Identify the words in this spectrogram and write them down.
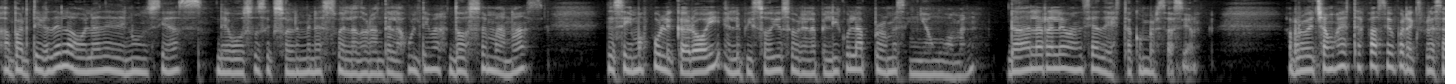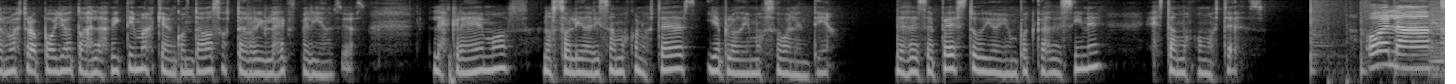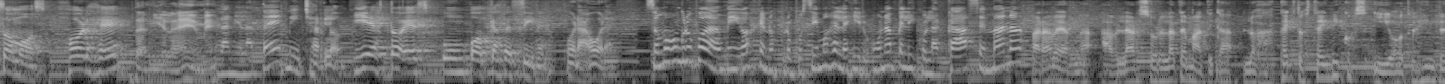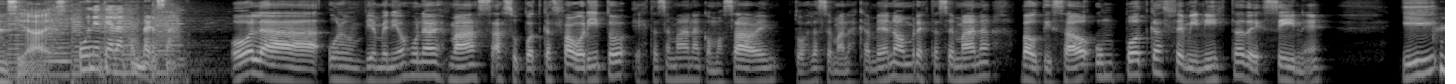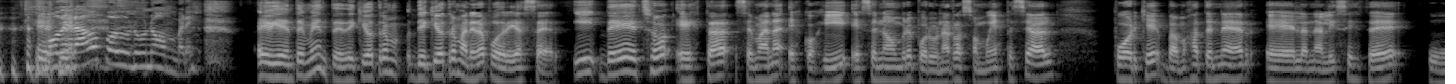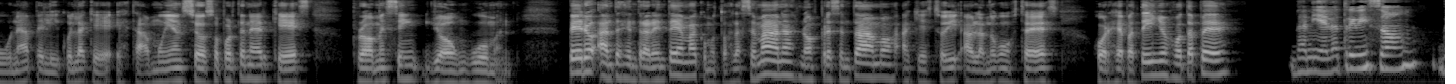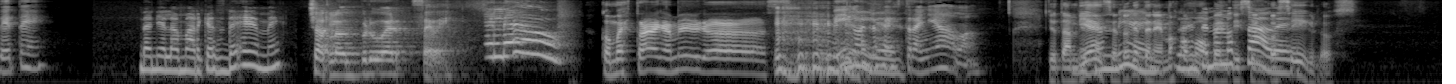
A partir de la ola de denuncias de abuso sexual en Venezuela durante las últimas dos semanas, decidimos publicar hoy el episodio sobre la película Promising Young Woman, dada la relevancia de esta conversación. Aprovechamos este espacio para expresar nuestro apoyo a todas las víctimas que han contado sus terribles experiencias. Les creemos, nos solidarizamos con ustedes y aplaudimos su valentía. Desde CP Studio y un podcast de cine, estamos con ustedes. Hola, Somos Jorge Daniela M. Daniela T. Mi Charlotte, y esto es un podcast de cine. por ahora. Somos un grupo de amigos que nos propusimos elegir una película cada semana. Para verla, hablar sobre la temática, los aspectos técnicos y otras intensidades. Únete a la conversa. Hola, un- bienvenidos una vez más a su podcast favorito. Esta semana, como saben, todas las semanas cambia de nombre. Esta semana bautizado un podcast feminista de cine. Y Moderado por un hombre. evidentemente, ¿de qué, otra, ¿de qué otra manera podría ser? Y de hecho, esta semana escogí ese nombre por una razón muy especial, porque vamos a tener el análisis de una película que estaba muy ansioso por tener, que es Promising Young Woman. Pero antes de entrar en tema, como todas las semanas, nos presentamos. Aquí estoy hablando con ustedes, Jorge Patiño, JP. Daniela Trivison, DT. Daniela Márquez de M. Charlotte Brewer CB. ¿Cómo están, amigas? Amigos, los extrañaba. Yo también, siento que tenemos La como no lo 25 sabe. siglos.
